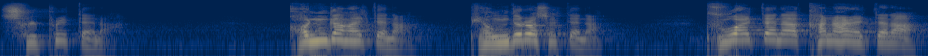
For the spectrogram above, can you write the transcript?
슬플 때나 건강할 때나 병들었을 때나 부할 때나 가난할 때나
